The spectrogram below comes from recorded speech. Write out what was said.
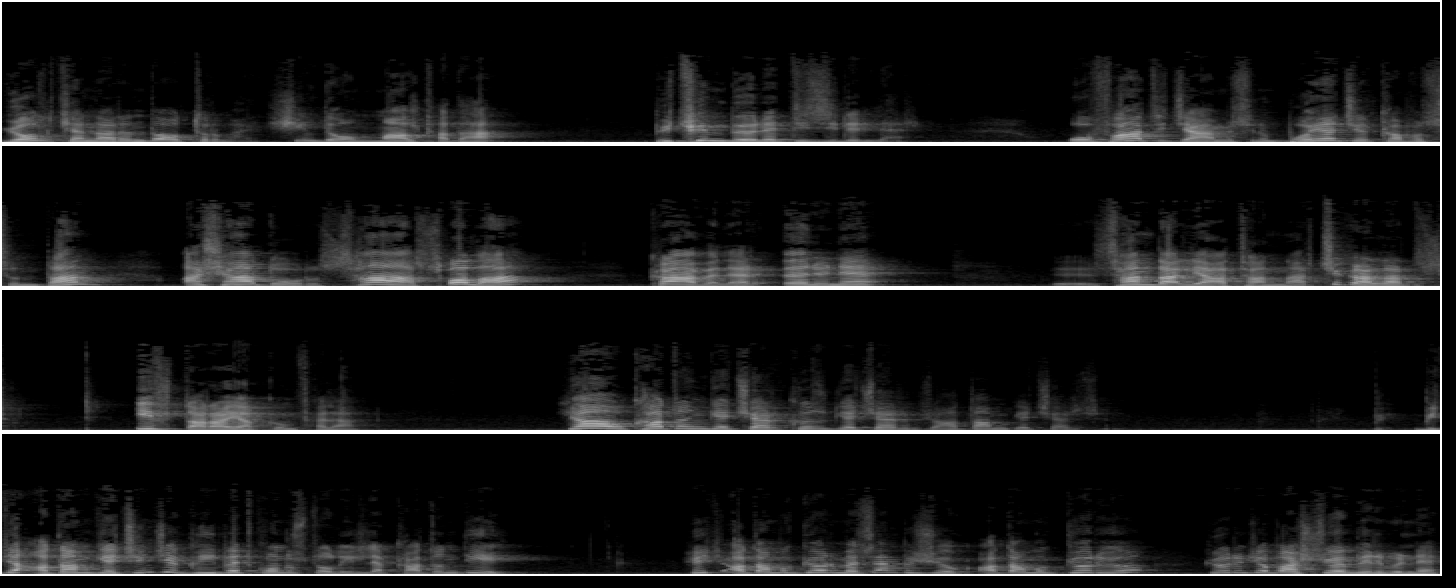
Yol kenarında oturmayın. Şimdi o Malta'da bütün böyle dizilirler. O Fatih Camisi'nin boyacı kapısından aşağı doğru sağa sola kahveler önüne e, sandalye atanlar çıkarlar dışarı. İftara yakın falan. Ya kadın geçer, kız geçer, adam geçer. Bir de adam geçince gıybet konusu oluyor. İlla kadın değil. Hiç adamı görmesen bir şey yok. Adamı görüyor, görünce başlıyor birbirine.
